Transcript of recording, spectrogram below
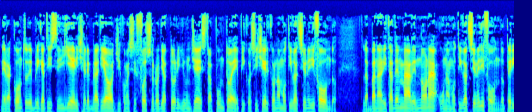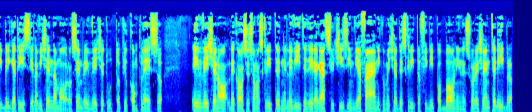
Nel racconto dei brigatisti di ieri, celebrati oggi come se fossero gli attori di un gesto appunto epico, si cerca una motivazione di fondo. La banalità del male non ha una motivazione di fondo, per i brigatisti e la vicenda Moro sembra invece tutto più complesso. E invece no, le cose sono scritte nelle vite dei ragazzi uccisi in via Fani, come ci ha descritto Filippo Boni nel suo recente libro,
